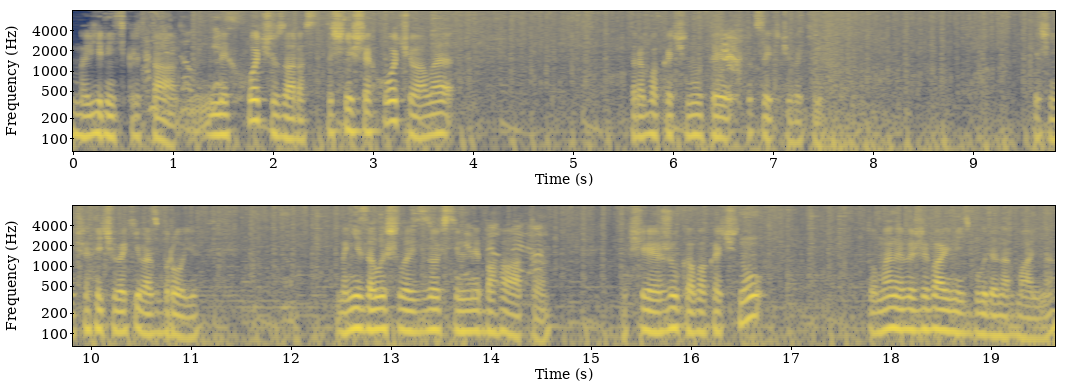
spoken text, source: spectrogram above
Ймовірність крита. Не хочу зараз. Точніше хочу, але. Треба качнути оцих чуваків. Точніше, не чуваків, а зброю. Мені залишилось зовсім небагато. Якщо я жукова качну, то в мене виживаємість буде нормальна.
